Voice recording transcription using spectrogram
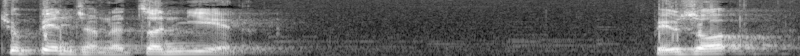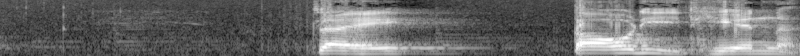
就变成了正月了。比如说，在高丽天呢，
